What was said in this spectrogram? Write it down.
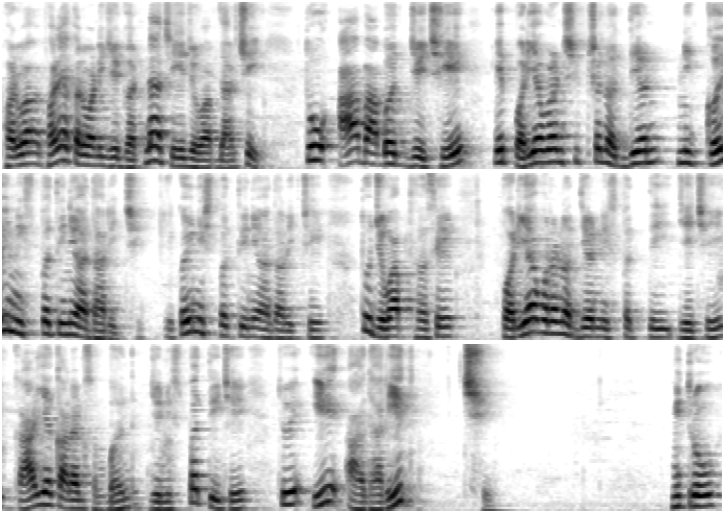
ફરવા ફર્યા કરવાની જે ઘટના છે એ જવાબદાર છે. તો આ બાબત જે છે એ પર્યાવરણ શિક્ષણ અધ્યયનની કઈ નિષ્પત્તિને આધારિત છે? એ કઈ નિષ્પત્તિને આધારિત છે? તો જવાબ થશે પર્યાવરણ અધ્યયન નિષ્પત્તિ જે છે, કાર્યકારણ સંબંધ જે નિષ્પત્તિ છે, તો એ આધારિત છે. મિત્રો,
